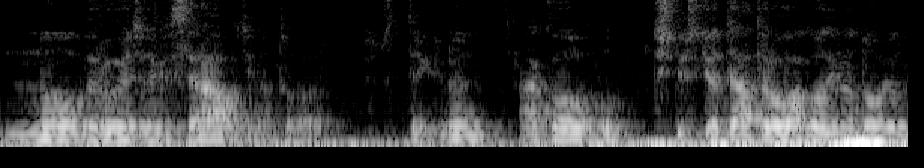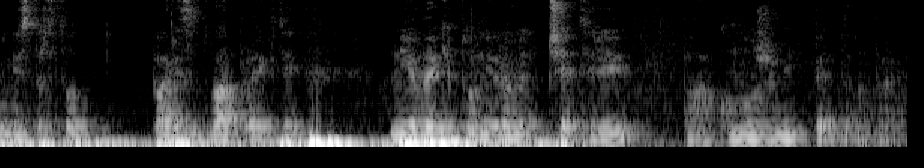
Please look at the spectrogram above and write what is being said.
Но верувајте дека се работи на тоа стрикно. Ако од Штипскиот театар оваа година доби од Министерство пари за два проекти, ние веќе планираме 4, па ако можеме и 5 да направиме.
